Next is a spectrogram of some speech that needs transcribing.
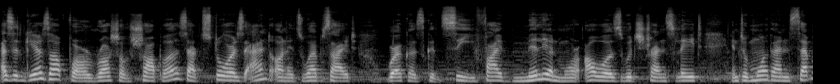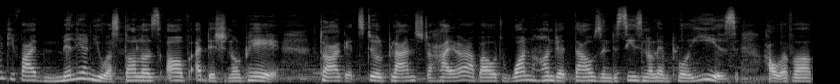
As it gears up for a rush of shoppers at stores and on its website, workers could see 5 million more hours, which translate into more than 75 million US dollars of additional pay. Target still plans to hire about 100,000 seasonal employees. However,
